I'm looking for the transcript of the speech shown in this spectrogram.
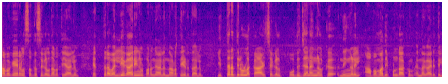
നവകേരള സദസ്സുകൾ നടത്തിയാലും എത്ര വലിയ കാര്യങ്ങൾ പറഞ്ഞാലും നടത്തിയെടുത്താലും ഇത്തരത്തിലുള്ള കാഴ്ചകൾ പൊതുജനങ്ങൾക്ക് നിങ്ങളിൽ അവമതിപ്പുണ്ടാക്കും എന്ന കാര്യത്തിൽ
